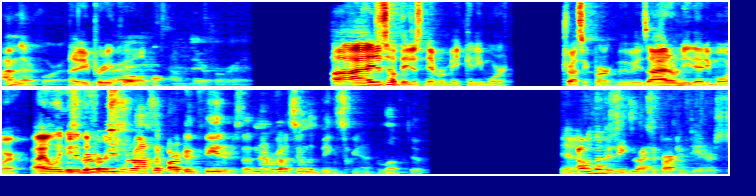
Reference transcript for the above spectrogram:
I'm there for it. That'd be pretty cool. I'm there for it. I I just hope they just never make any more Jurassic Park movies. I don't need any more. I only needed the first one. Jurassic Park in theaters. I've never got to see it on the big screen. I'd love to. Yeah. I would love to see Jurassic Park in theaters.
